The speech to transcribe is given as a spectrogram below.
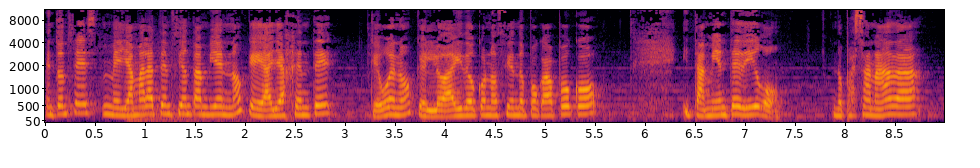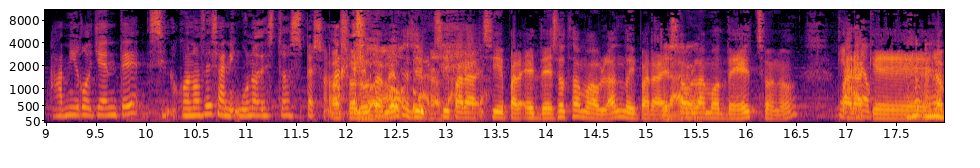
entonces me llama la atención también, ¿no? Que haya gente que bueno, que lo ha ido conociendo poco a poco. Y también te digo, no pasa nada. Amigo oyente, si no conoces a ninguno de estos personajes. Absolutamente, No, sí, claro, sí, claro, para, sí, para- de eso estamos hablando y para eso hablamos de hecho, ¿no? Claro. Para que lo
